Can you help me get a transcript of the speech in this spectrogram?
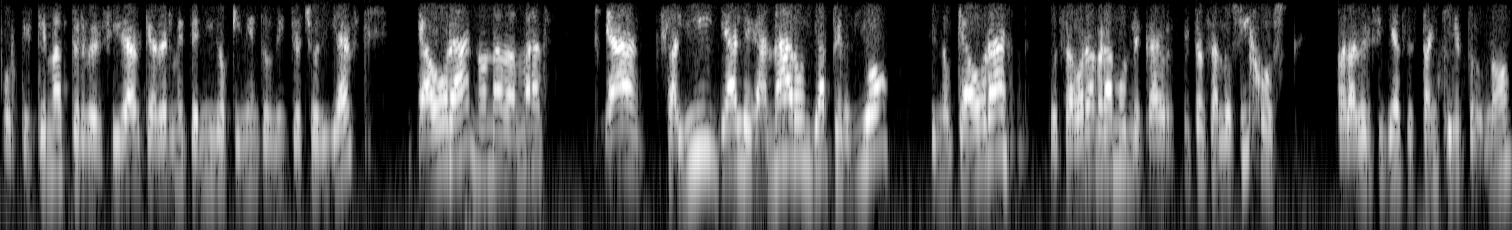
porque qué más perversidad que haberme tenido 528 días, y ahora no nada más ya salí, ya le ganaron, ya perdió, sino que ahora, pues ahora abramosle carpetas a los hijos para ver si ya se están quietos, ¿no?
